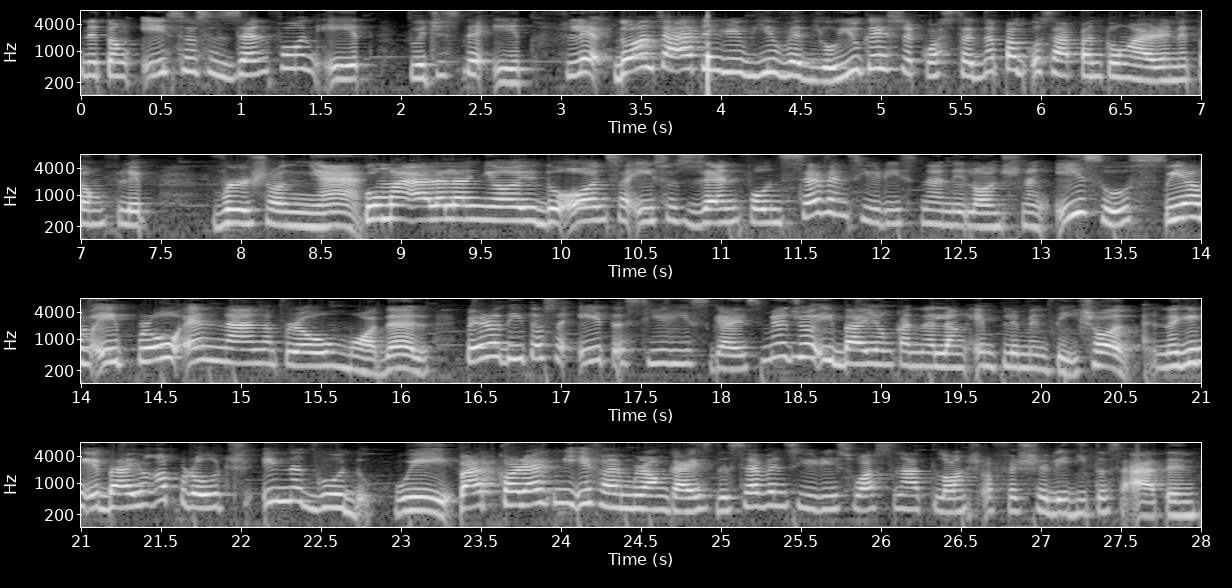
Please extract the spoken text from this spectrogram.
nitong Asus Zenfone 8 which is the 8 Flip. Doon sa ating review video, you guys requested na pag-usapan ko nga rin itong Flip version niya. Kung maalala nyo doon sa Asus Zenfone 7 series na nilaunch ng Asus, we have a Pro and Nano Pro model. Pero dito sa 8 series guys, medyo iba yung kanilang implementation. Naging iba yung approach in a good way. But correct me if I'm wrong guys, the 7 series was not launched officially dito sa atin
